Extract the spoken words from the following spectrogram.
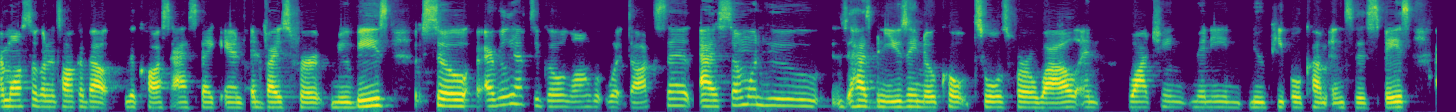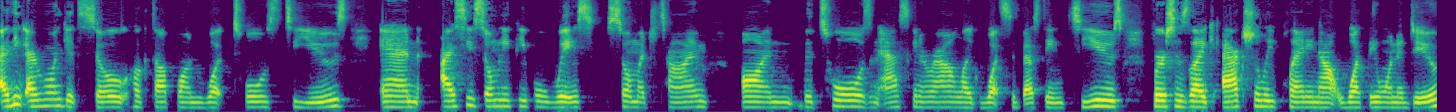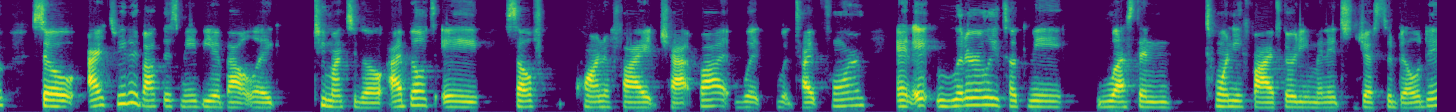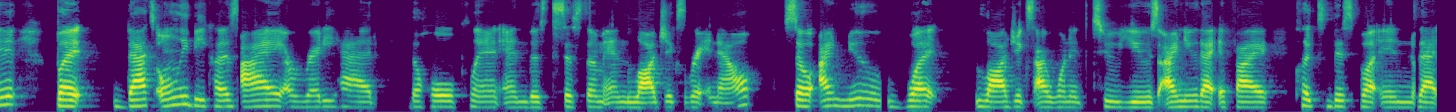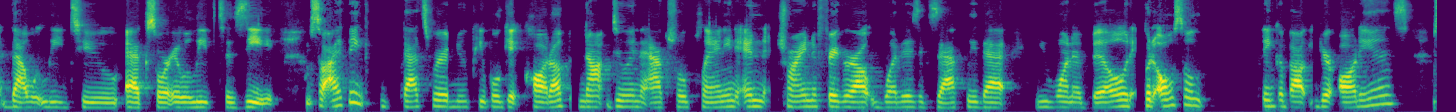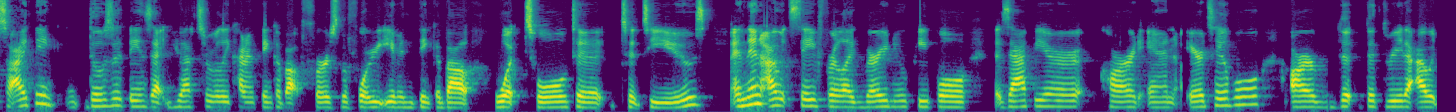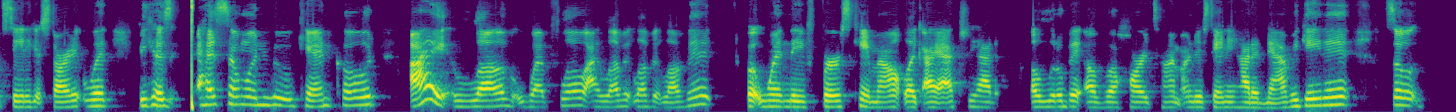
I'm also going to talk about the cost aspect and advice for newbies. So I really have to go along with what Doc said. As someone who has been using no code tools for a while and watching many new people come into this space, I think everyone gets so hooked up on what tools to use. And I see so many people waste so much time on the tools and asking around like what's the best thing to use versus like actually planning out what they want to do. So I tweeted about this maybe about like two months ago. I built a self quantified chatbot with with Typeform and it literally took me less than 25 30 minutes just to build it but that's only because i already had the whole plan and the system and logics written out so I knew what logics I wanted to use. I knew that if I clicked this button that that would lead to x or it will lead to z so i think that's where new people get caught up not doing the actual planning and trying to figure out what is exactly that you want to build but also think about your audience so i think those are things that you have to really kind of think about first before you even think about what tool to to, to use and then I would say for like very new people, Zapier, Carrd, and Airtable are the, the three that I would say to get started with. Because as someone who can code, I love Webflow. I love it, love it, love it. But when they first came out, like I actually had a little bit of a hard time understanding how to navigate it. So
